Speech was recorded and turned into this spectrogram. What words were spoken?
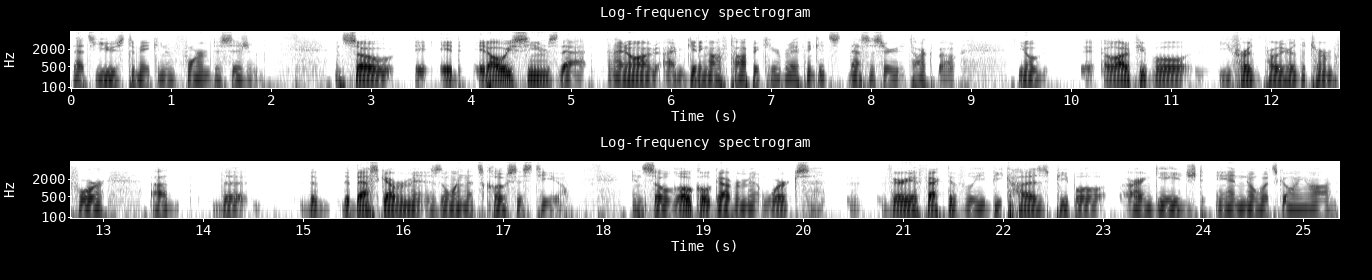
that's used to make an informed decision. And so it, it, it always seems that, and I know I'm, I'm getting off topic here, but I think it's necessary to talk about. You know, a lot of people, you've heard probably heard the term before, uh, the the the best government is the one that's closest to you. And so local government works very effectively because people are engaged and know what's going on.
